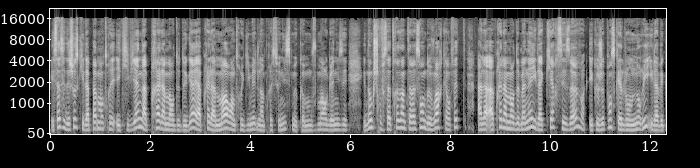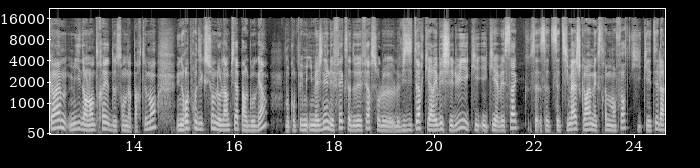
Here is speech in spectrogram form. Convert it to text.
et ça c'est des choses qu'il n'a pas montrées et qui viennent après la mort de Degas et après la mort entre guillemets de l'impressionnisme comme mouvement organisé. Et donc, je trouve ça très intéressant de voir qu'en fait, après la mort de Manet, il acquiert ses œuvres et que je pense qu'elles l'ont nourri. Il avait quand même mis dans l'entrée de son appartement une reproduction de l'Olympia par Gauguin. Donc on peut imaginer l'effet que ça devait faire sur le, visiteur qui arrivait chez lui et qui, avait ça, cette, image quand même extrêmement forte qui, était là.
